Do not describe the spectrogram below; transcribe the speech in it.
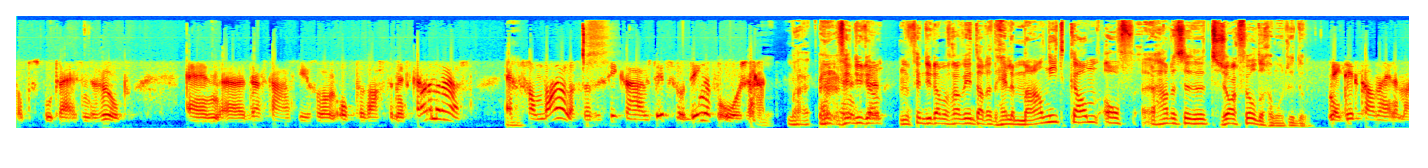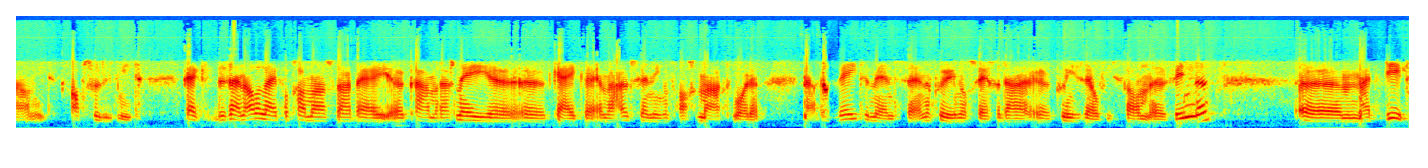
op de spoedeisende hulp. En daar staan ze je gewoon op te wachten met camera's. Echt schandalig dat het ziekenhuis dit soort dingen veroorzaakt. Maar vindt u, dan, vindt u dan, mevrouw Wind, dat het helemaal niet kan? Of hadden ze het zorgvuldiger moeten doen? Nee, dit kan helemaal niet. Absoluut niet. Kijk, er zijn allerlei programma's waarbij uh, camera's meekijken uh, en waar uitzendingen van gemaakt worden. Nou, dat weten mensen en dan kun je nog zeggen, daar kun je zelf iets van vinden. Ehm, maar dit,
